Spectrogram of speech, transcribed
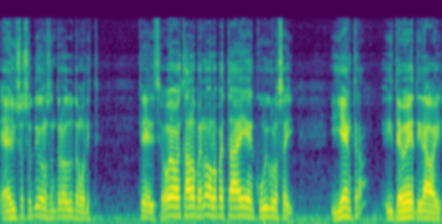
hay un socio tuyo que no se enteró que tú te moriste. Te dice, oye, ¿dónde está López? No, López está ahí en el cubículo 6. Y entra y te ve tirado ahí.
